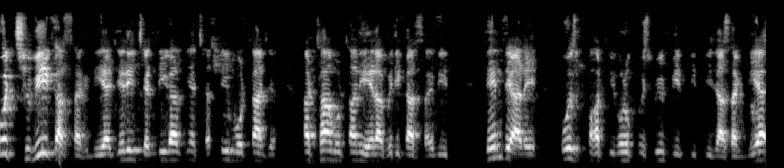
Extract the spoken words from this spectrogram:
ਕੁਝ ਵੀ ਕਰ ਸਕਦੀ ਹੈ ਜਿਹੜੀ ਚੰਡੀਗੜ੍ਹ ਦੀਆਂ 36 ਵੋਟਾਂ 'ਚ 8 ਵੋਟਾਂ ਦੀ ਹੇਰਾਫੇਰੀ ਕਰ ਸਕਦੀ ਦਿਨ ਦਿਹਾੜੇ ਉਸ ਪਾਰਟੀ ਕੋਲ ਕੁਝ ਵੀ ਉਮੀਦ ਕੀਤੀ ਜਾ ਸਕਦੀ ਹੈ?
